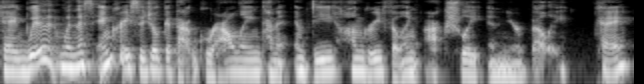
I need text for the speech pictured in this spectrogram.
Okay. When, when this increases, you'll get that growling, kind of empty, hungry feeling actually in your belly. Okay.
